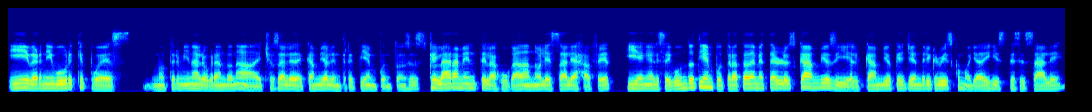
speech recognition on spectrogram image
y Bernie Burke pues no termina logrando nada, de hecho sale de cambio al entretiempo, entonces claramente la jugada no le sale a Jafet y en el segundo tiempo trata de meter los cambios y el cambio que Jendrik Reese, como ya dijiste, se sale,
